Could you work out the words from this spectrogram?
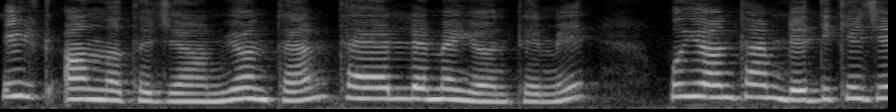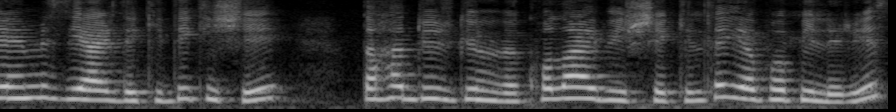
İlk anlatacağım yöntem teyelleme yöntemi. Bu yöntemle dikeceğimiz yerdeki dikişi daha düzgün ve kolay bir şekilde yapabiliriz.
